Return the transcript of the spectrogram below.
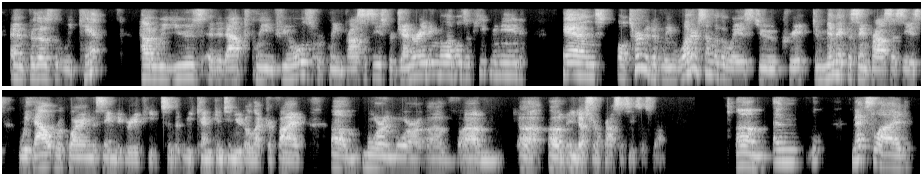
And for those that we can't, how do we use and adapt clean fuels or clean processes for generating the levels of heat we need? And alternatively, what are some of the ways to create to mimic the same processes without requiring the same degree of heat, so that we can continue to electrify um, more and more of um, uh, of industrial processes as well. Um, and next slide.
